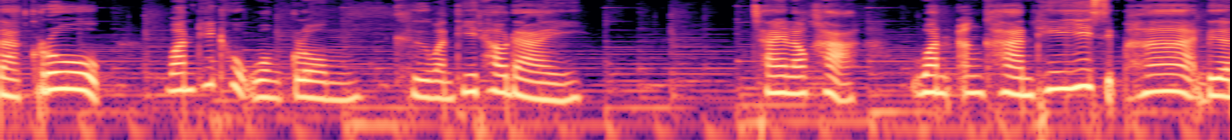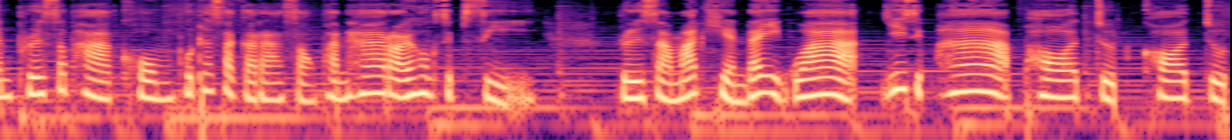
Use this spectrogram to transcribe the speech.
จากรูป วันที่ถูกวงกลม คือวันที่เท่าใด ใช่แล้วค่ะ วันอังคารที่ 25 เดือนพฤษภาคม พุทธศักราช 2564 หรือสามารถเขียนได้อีกว่า 25 พอจุดคอจุด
